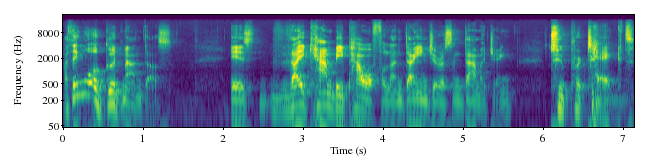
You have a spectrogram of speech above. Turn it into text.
I think what a good man does is they can be powerful and dangerous and damaging to protect,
